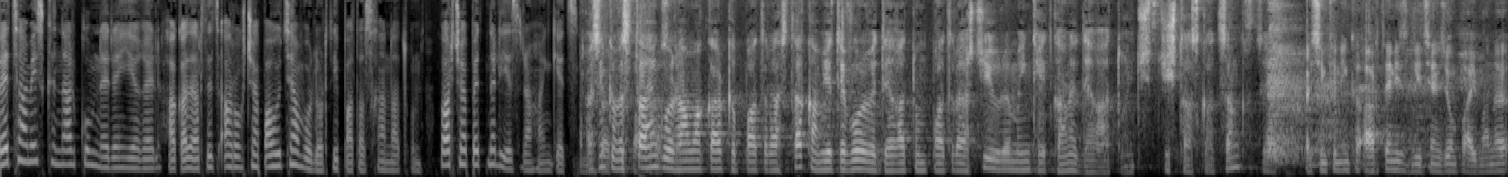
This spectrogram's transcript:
6 ամիս քննարկումներ են եղել, հակադարձեց առողջապահության ոլորտի պատասխանատուն։ Վարչապետն էլ եզրահանգեց։ Այսինքն վստահ ենք, որ համակարգը պատրաստ է կամ եթե որևէ դեղատուն պատրաստ չի, ուրեմն ինքը այդքան է դեղատուն, ճիշտ հասկացանք։ Այսինքն ինքը արդեն իսկ լիցենզիոն պայմանը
